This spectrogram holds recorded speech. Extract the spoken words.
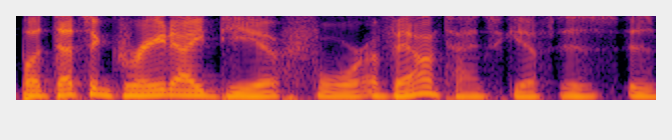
but that's a great idea for a Valentine's gift. Is is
